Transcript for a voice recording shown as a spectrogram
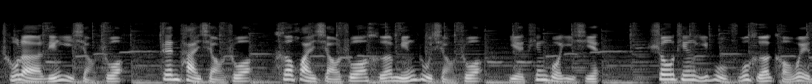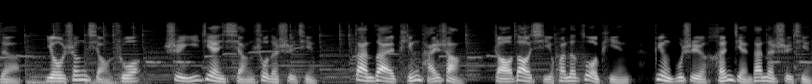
除了灵异小说、侦探小说、科幻小说和名著小说，也听过一些。收听一部符合口味的有声小说。是一件享受的事情，但在平台上找到喜欢的作品，并不是很简单的事情。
